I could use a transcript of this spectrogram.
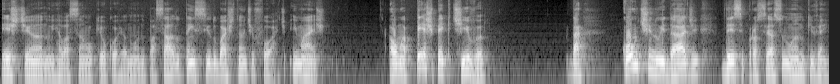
este ano em relação ao que ocorreu no ano passado tem sido bastante forte. E mais, há uma perspectiva da continuidade desse processo no ano que vem.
